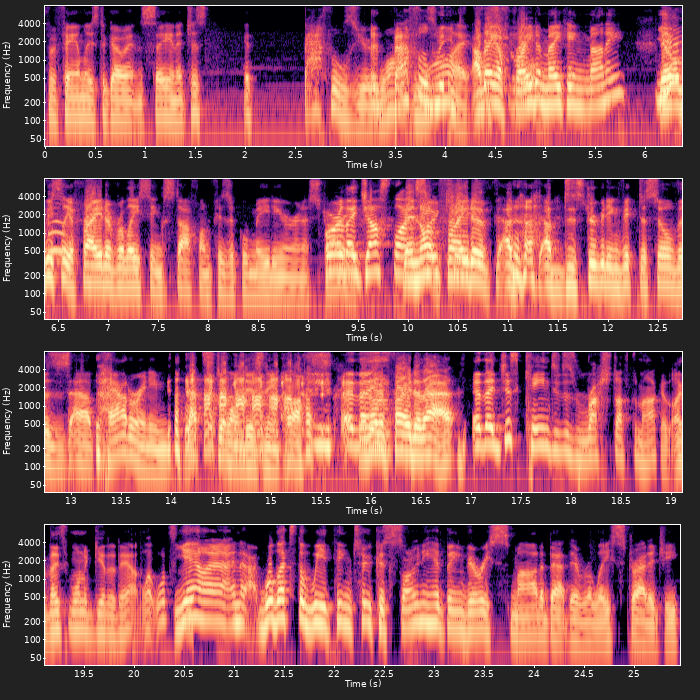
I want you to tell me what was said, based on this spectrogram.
for families to go out and see. And it just it baffles you. It why? baffles me? Are they afraid sure. of making money? They're Yeah. obviously afraid of releasing stuff on physical media in Australia. Or are they just like They're not so afraid of, of, of distributing Victor Salva's uh, powder in him. That's still on Disney Plus. They're Are not afraid of that. Are they just keen to just rush stuff to market? Like they just want to get it out. Like what's Yeah, I- and uh, well, that's the weird thing too, because Sony have been very smart about their release strategy.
